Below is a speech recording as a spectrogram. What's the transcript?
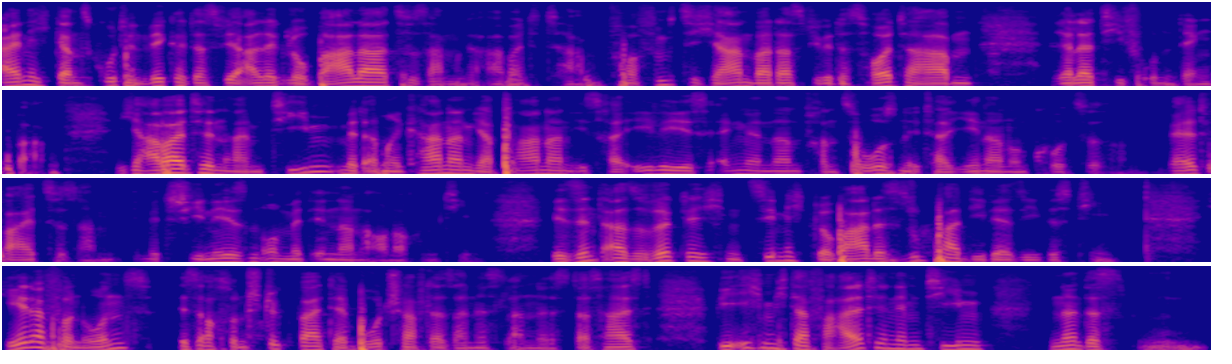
eigentlich ganz gut entwickelt, dass wir alle globaler zusammengearbeitet haben. Vor 50 Jahren war das, wie wir das heute haben, relativ undenkbar. Ich arbeite in einem Team mit Amerikanern, Japanern, Israelis, Engländern, Franzosen, Italienern und Co. zusammen. Weltweit zusammen, mit Chinesen und mit Indern auch noch im Team. Wir sind also wirklich ein ziemlich globales, super diversives Team. Jeder von uns ist auch so ein Stück weit der Botschafter seines Landes. Das heißt, wie ich mich da verhalte in dem Team, ne, das hm,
